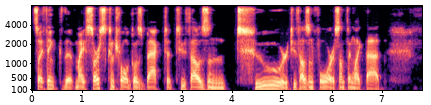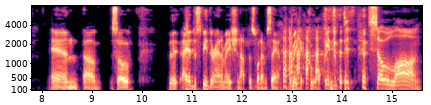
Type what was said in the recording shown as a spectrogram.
So I think that my source control goes back to 2002 or 2004 or something like that. And um, so I had to speed their animation up, is what I'm saying, to make it cool. it's just so long,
